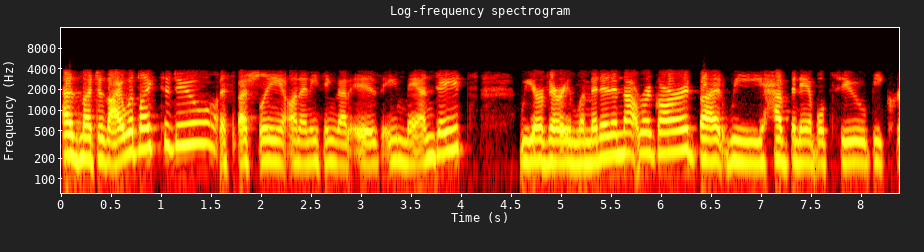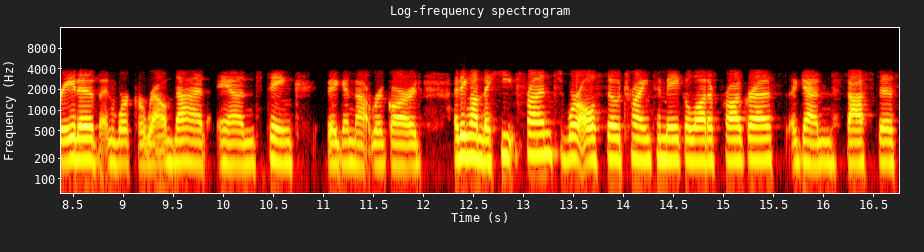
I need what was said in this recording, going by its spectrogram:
as much as I would like to do, especially on anything that is a mandate. We are very limited in that regard, but we have been able to be creative and work around that and think big in that regard. I think on the heat front, we're also trying to make a lot of progress. Again, fastest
